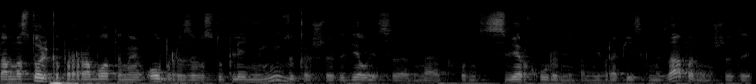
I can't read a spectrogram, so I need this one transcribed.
там настолько проработаны образы выступлений музыка, что это делается на каком-то сверхуровне там европейском и западном, что это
